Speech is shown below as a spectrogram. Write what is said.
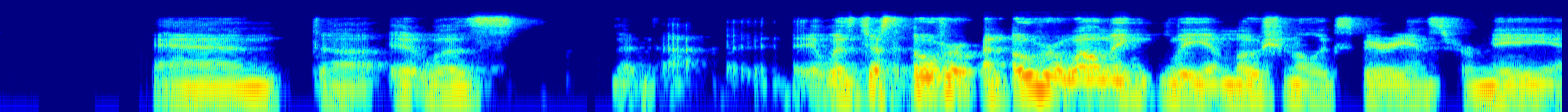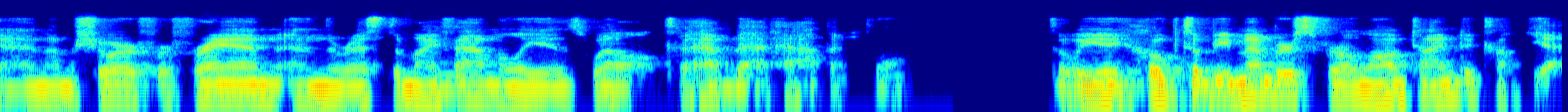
and uh, it was it was just over an overwhelmingly emotional experience for me, and I'm sure for Fran and the rest of my mm-hmm. family as well to have that happen. So we hope to be members for a long time to come yet.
